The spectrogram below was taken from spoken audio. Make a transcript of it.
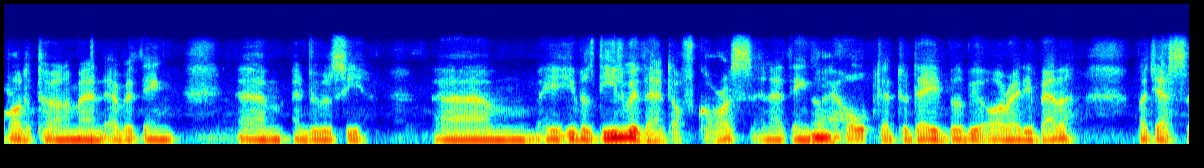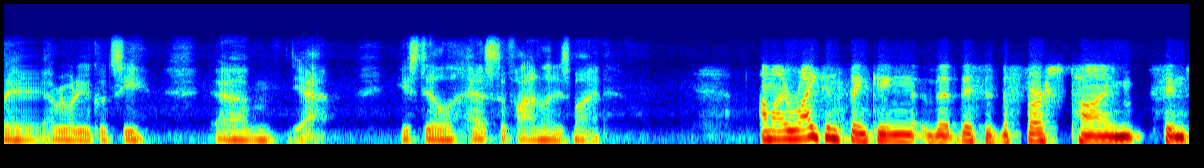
about the tournament, everything, um, and we will see. Um, he, he, will deal with that, of course, and I think mm. I hope that today it will be already better. But yesterday, everybody could see, um, yeah, he still has the final in his mind. Am I right in thinking that this is the first time since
